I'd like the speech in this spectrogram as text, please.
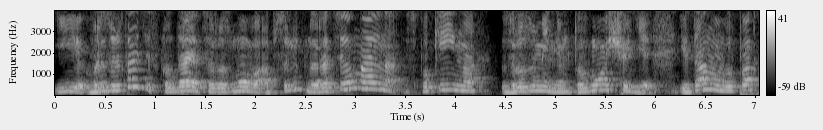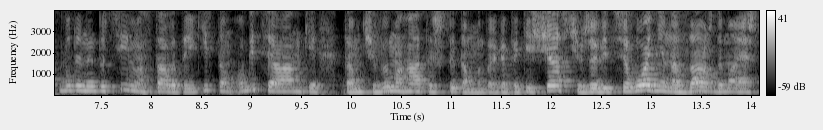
І в результаті складається розмова абсолютно раціональна, спокійна, з розумінням того, що є. І в даному випадку буде недоцільно ставити якісь там обіцянки, там чи вимагати що ти там, наприклад, якийсь час, чи вже від сьогодні назавжди маєш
